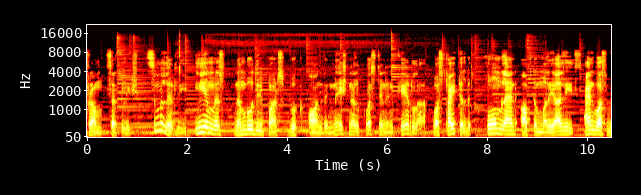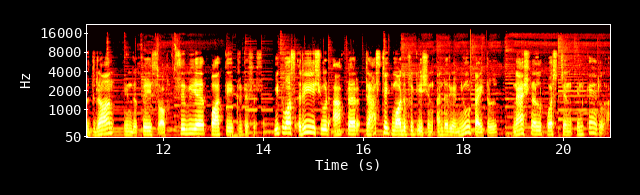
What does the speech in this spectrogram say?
from circulation. Similarly, EMS Namboodiripad's book on the national question in Kerala was titled Homeland of the Malayalis and was withdrawn in the face of severe party criticism. It was reissued after drastic modification under a new title national question in Kerala.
